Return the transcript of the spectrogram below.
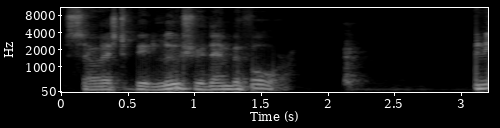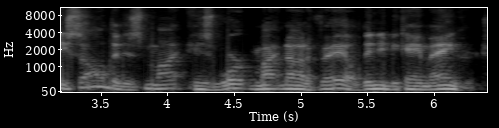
so as to be looser than before. When he saw that his, might, his work might not avail, then he became angered,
